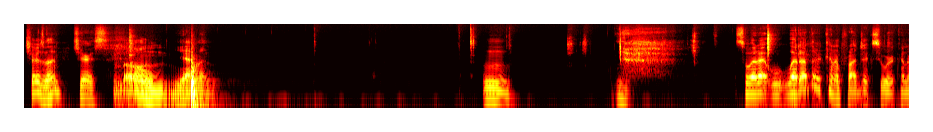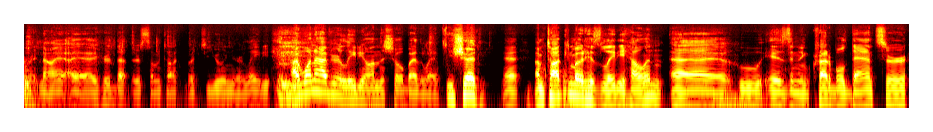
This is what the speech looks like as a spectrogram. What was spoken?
Cheers, man. Cheers. Boom. Yeah, man. Mm. So what what other kind of projects you working on right now? I, I- heard that there's some talk about you and your lady. I want to have your lady on the show, by the way. You should. Yeah, I'm talking about his lady Helen, uh, who is an incredible dancer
